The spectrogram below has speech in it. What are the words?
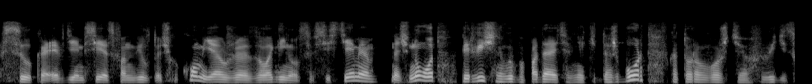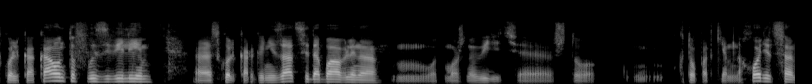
ссылка fdmcsfunville.com, я уже залогинился в системе. Значит, ну вот, первично вы попадаете в некий дашборд, в котором можете увидеть, сколько аккаунтов вы завели, э, сколько организаций добавлено. Вот можно увидеть, что кто под кем находится,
